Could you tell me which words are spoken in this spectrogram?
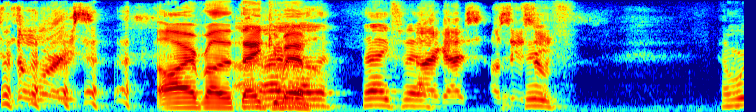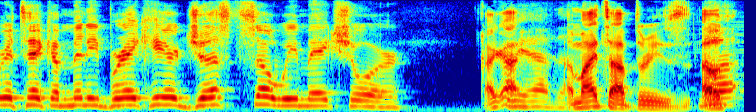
no worries. All All right, brother. Thank All you, right, man. brother. Thanks, man. right, guys. I'll see you soon. And we're gonna take a mini break here just so we make sure. I got We have that. my top three is Well, out.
